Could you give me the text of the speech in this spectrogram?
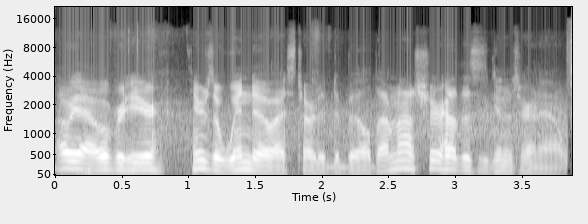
Oh yeah, over here, here's a window I started to build. I'm not sure how this is gonna turn out.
